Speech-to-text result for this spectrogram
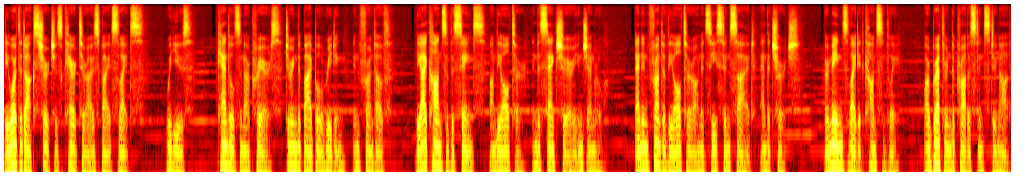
The Orthodox Church is characterized by its lights. We use candles in our prayers during the Bible reading in front of the icons of the saints on the altar in the sanctuary in general, and in front of the altar on its eastern side and the church remains lighted constantly. Our brethren the Protestants do not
